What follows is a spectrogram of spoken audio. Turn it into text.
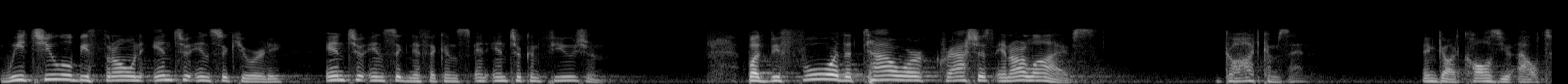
we too will be thrown into insecurity, into insignificance, and into confusion. But before the tower crashes in our lives, God comes in and God calls you out.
